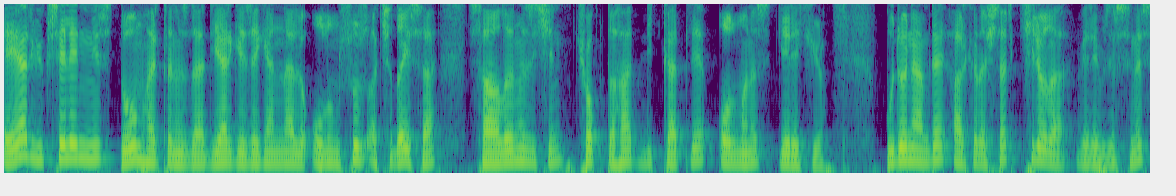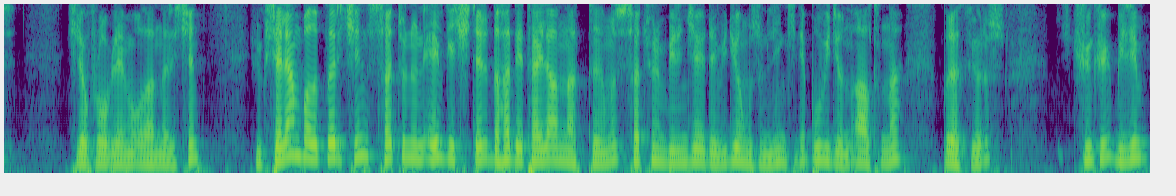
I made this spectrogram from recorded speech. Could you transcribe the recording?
Eğer yükseleniniz doğum haritanızda diğer gezegenlerle olumsuz açıdaysa sağlığınız için çok daha dikkatli olmanız gerekiyor. Bu dönemde arkadaşlar kilo da verebilirsiniz. Kilo problemi olanlar için. Yükselen balıklar için Satürn'ün ev geçişleri daha detaylı anlattığımız Satürn 1. evde videomuzun linkini bu videonun altına bırakıyoruz. Çünkü bizim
